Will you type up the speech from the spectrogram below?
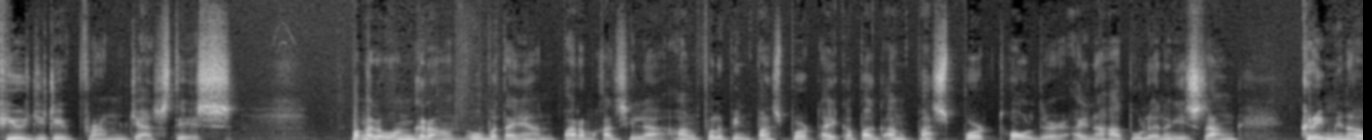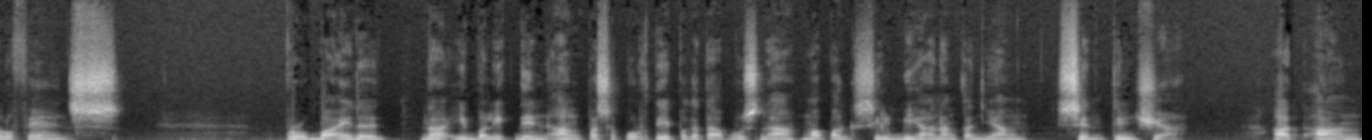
fugitive from justice. Pangalawang ground o batayan para makansila ang Philippine passport ay kapag ang passport holder ay nahatulan ng isang criminal offense. Provided na ibalik din ang pasaporte pagkatapos na mapagsilbihan ang kanyang sentensya. At ang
